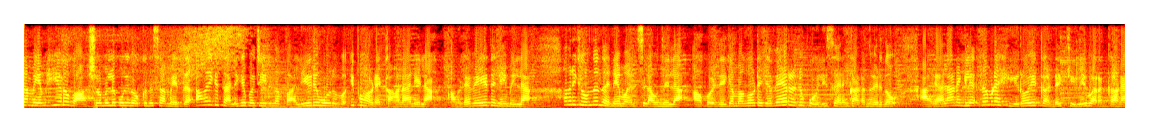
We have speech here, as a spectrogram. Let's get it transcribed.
സമയം ഹീറോ വാഷ്റൂമിൽ പോയി നോക്കുന്ന സമയത്ത് അവനിക്ക് തലയ്ക്ക് പറ്റിയിരുന്ന വലിയൊരു മുറിവ് ഇപ്പൊ അവിടെ കാണാനില്ല. അവിടെ വേദനയുമില്ല അവനിക്ക് ഒന്നും തന്നെ മനസ്സിലാവുന്നില്ല. അപ്പോഴത്തേക്കും അങ്ങോട്ടേക്ക് വേറൊരു പോലീസുകാരൻ കടന്നു വരുന്നു. അയാളാണെങ്കിൽ നമ്മുടെ ഹീറോയെ കണ്ട് കിളി പറക്കാണ്.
